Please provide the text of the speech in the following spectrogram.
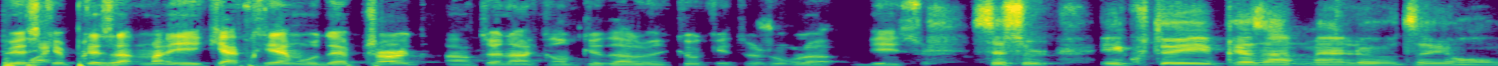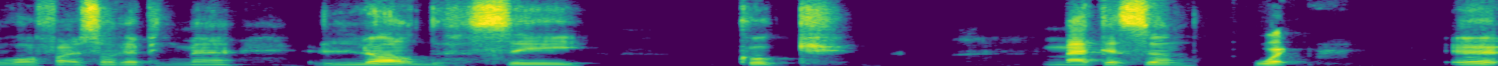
puisque présentement, il est quatrième au depth chart en tenant compte que Darwin Cook est toujours là, bien sûr. C'est sûr. Écoutez, présentement, là, on va faire ça rapidement. L'ordre, c'est Cook, Matheson. Oui. Euh,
